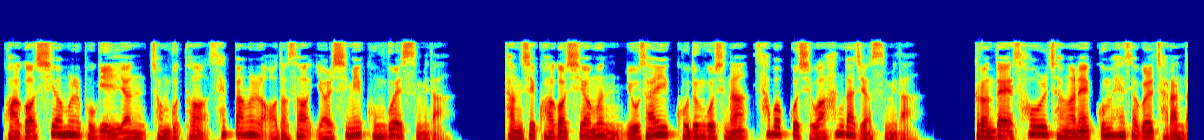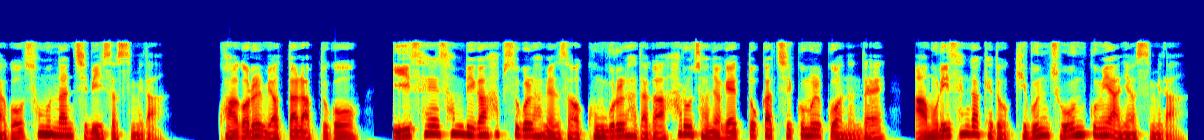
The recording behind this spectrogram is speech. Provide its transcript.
과거 시험을 보기 1년 전부터 새빵을 얻어서 열심히 공부했습니다. 당시 과거 시험은 요사이 고등고시나 사법고시와 한 가지였습니다. 그런데 서울 장안의 꿈 해석을 잘한다고 소문난 집이 있었습니다. 과거를 몇 달 앞두고 이 세 선비가 합숙을 하면서 공부를 하다가 하루 저녁에 똑같이 꿈을 꾸었는데 아무리 생각해도 기분 좋은 꿈이 아니었습니다.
